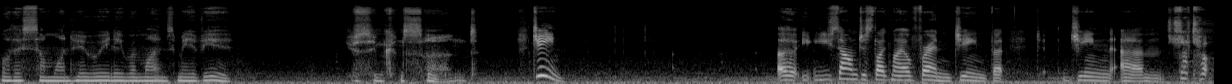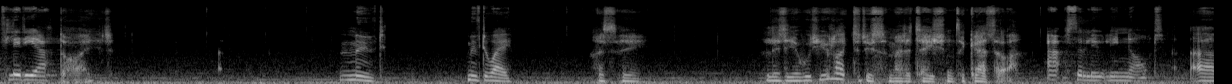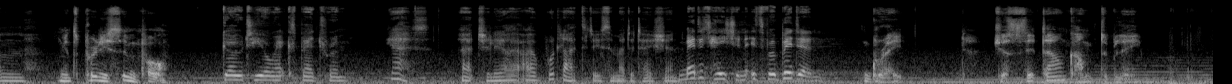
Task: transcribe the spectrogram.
Or there's someone who really reminds me of you. You seem concerned. Jean! Uh, you sound just like my old friend, Jean, but Jean, um, Shut up, Lydia. Died? moved. Moved away. I see. Lydia, would you like to do some meditation together? Absolutely not. Um, It's pretty simple. Go to your ex bedroom. yes. Actually, I, I would like to do some meditation. Meditation is forbidden. Great. Just sit down comfortably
